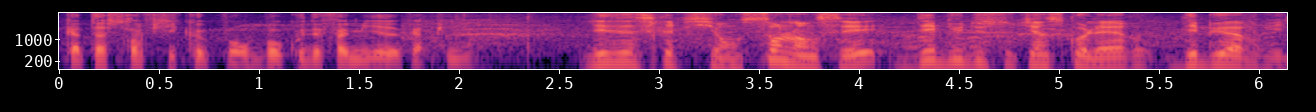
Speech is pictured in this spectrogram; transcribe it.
catastrophique pour beaucoup de familles de Perpignan. Les inscriptions sont lancées, début du soutien scolaire, début avril.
